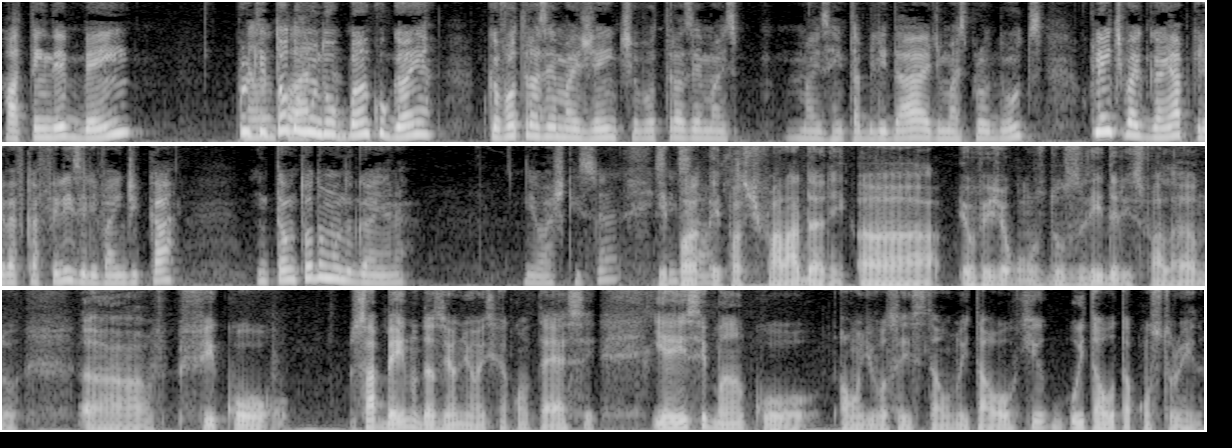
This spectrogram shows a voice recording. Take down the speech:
Atender bem, porque todo mundo, o banco ganha, porque eu vou trazer mais gente, eu vou trazer mais, mais rentabilidade, mais produtos. O cliente vai ganhar porque ele vai ficar feliz, ele vai indicar. Então todo mundo ganha, né? E eu acho que isso é E, po- e posso te falar, Dani, ah, eu vejo alguns dos líderes falando, ah, fico sabendo das reuniões que acontecem, e é esse banco onde vocês estão no Itaú que o Itaú está construindo.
